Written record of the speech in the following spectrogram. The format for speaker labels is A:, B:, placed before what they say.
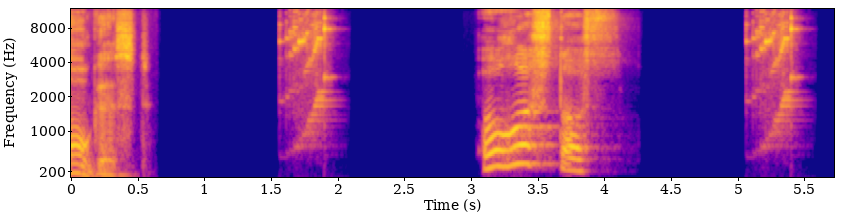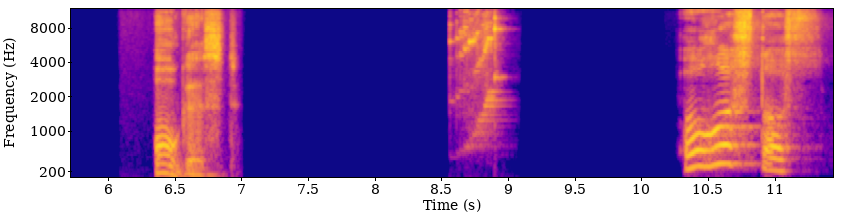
A: August.
B: Augustus.
A: August.
B: Augustus.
